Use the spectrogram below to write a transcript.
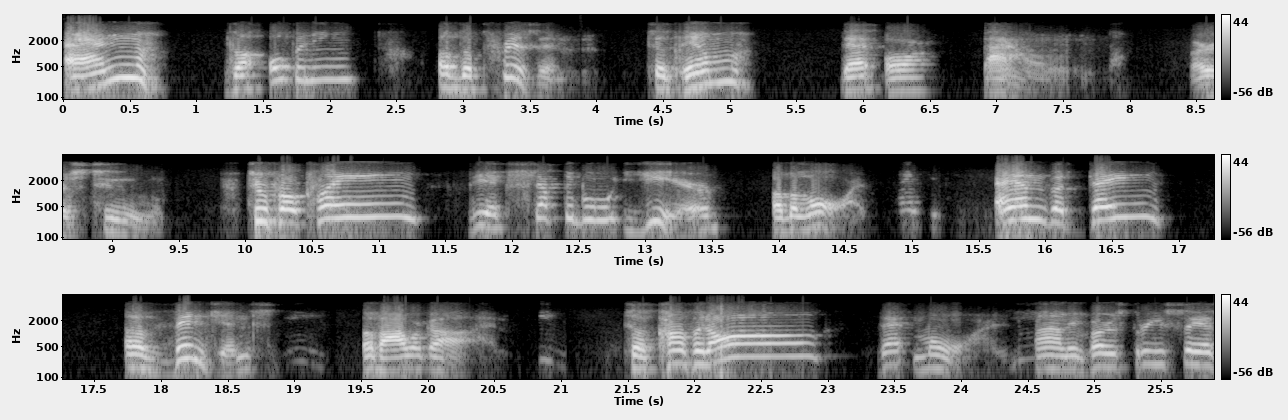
and the opening of the prison to them that are bound. Verse 2 To proclaim the acceptable year of the Lord and the day of vengeance of our God, to comfort all that mourn. Finally, verse 3 says,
